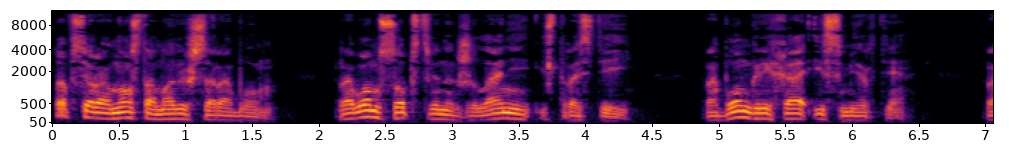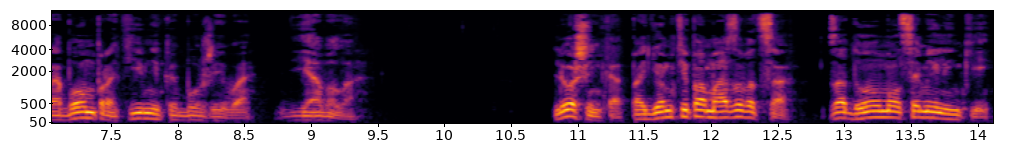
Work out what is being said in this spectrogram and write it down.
то все равно становишься рабом, рабом собственных желаний и страстей, рабом греха и смерти, рабом противника Божьего, дьявола. Лёшенька, пойдемте помазываться, задумался миленький.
